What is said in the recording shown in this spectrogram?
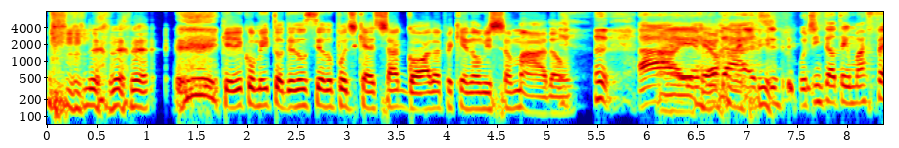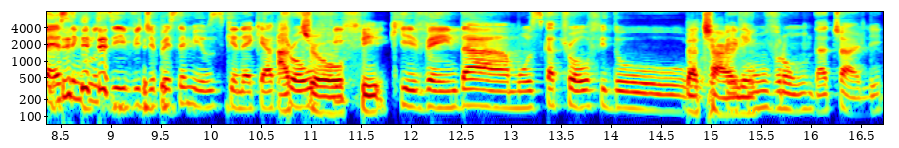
que ele comentou denunciando o podcast agora porque não me chamaram. ah, Ai, é realmente. verdade. O Tintel tem uma festa, inclusive, de PC Music, né? Que é a, A Trophy, Trophy. Que vem da música Trophy do… Da Charlie. Vrum Vrum, da Charlie.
